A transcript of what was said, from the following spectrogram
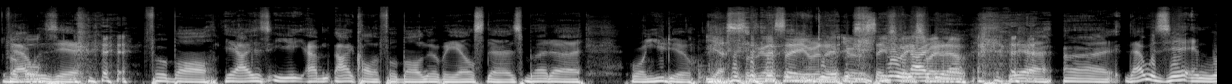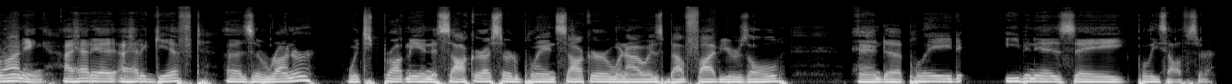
Football. That was it. football. Yeah, I, I, call it football. Nobody else does. But, uh, well, you do. Yes, I was going to say you're, in a, you're in a safe you space right do. now. yeah, uh, that was it. And running, I had a I had a gift as a runner, which brought me into soccer. I started playing soccer when I was about five years old, and uh, played even as a police officer.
